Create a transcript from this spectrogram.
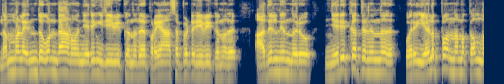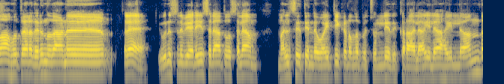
നമ്മൾ എന്തുകൊണ്ടാണോ ഞെരുങ്ങി ജീവിക്കുന്നത് പ്രയാസപ്പെട്ട് ജീവിക്കുന്നത് അതിൽ നിന്നൊരു ഞെരുക്കത്തിൽ നിന്ന് ഒരു എളുപ്പം നമുക്ക് അള്ളാഹുത്തല തല തരുന്നതാണ്. അല്ലേ? യൂനുസ് നബി അലൈഹി സ്വലാത്തു വസ്സലാം മത്സ്യത്തിന്റെ വയറ്റിൽ കിടന്നപ്പോൾ ചൊല്ലിയ ദിക്കറ ഇലാഹ ഇല്ല അന്ത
